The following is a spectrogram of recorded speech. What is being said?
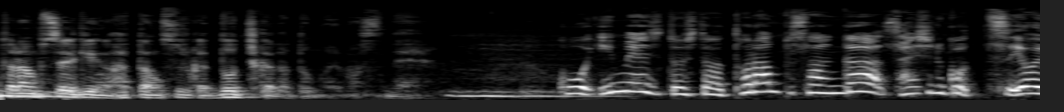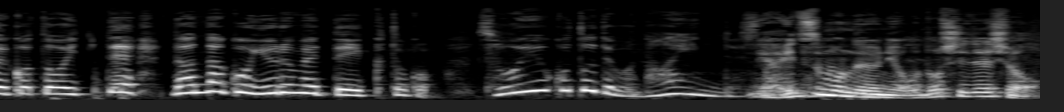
トランプ政権が破綻をするか、どっちかだと思いますね。うん、こう、イメージとしてはトランプさんが最初にこう強いことを言って、だんだんこう緩めていくとこ、そういうことではないんですね。いや、いつものように脅しでしょ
